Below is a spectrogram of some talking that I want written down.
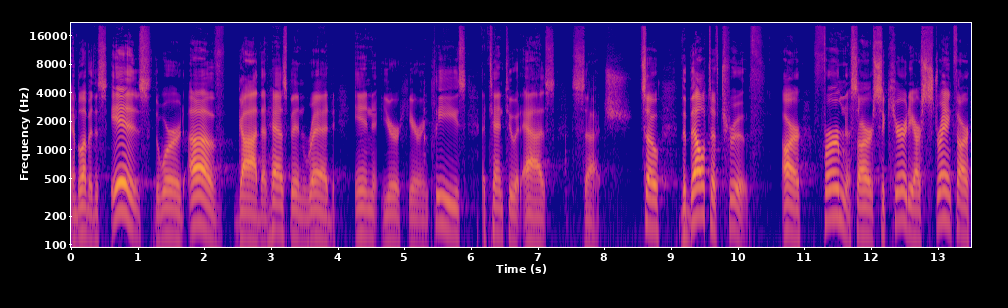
And beloved, this is the word of God that has been read in your hearing. Please attend to it as such. So, the belt of truth, our firmness, our security, our strength, our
